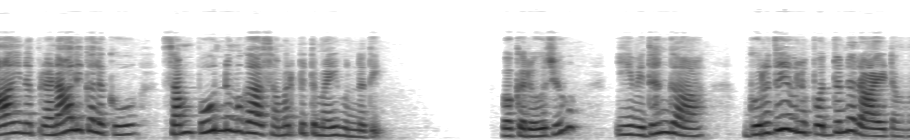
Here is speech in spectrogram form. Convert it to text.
ఆయన ప్రణాళికలకు సంపూర్ణముగా సమర్పితమై ఉన్నది. ఒకరోజు ఈ విధంగా గురుదేవులు పొద్దున్న రాయటం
